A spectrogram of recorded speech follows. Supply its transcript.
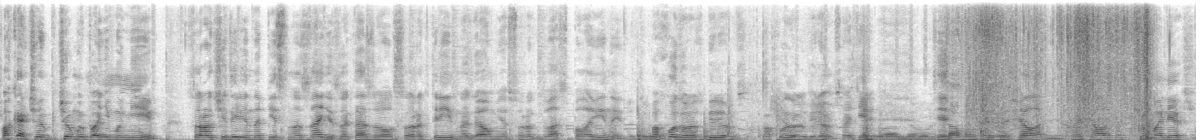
пока что мы по ним имеем. 44 написано сзади, заказывал 43, нога у меня 42 с половиной. Походу разберемся, походу разберемся. А теперь, Ладно, теперь сначала, конечно. сначала что полегче.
